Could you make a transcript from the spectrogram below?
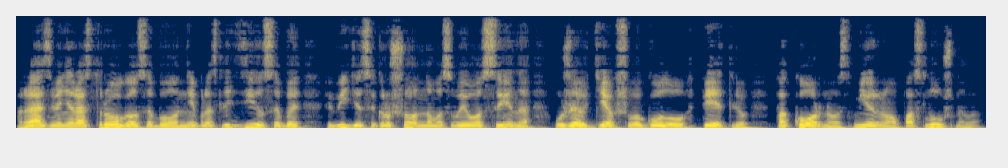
разве не растрогался бы он, не проследился бы в виде сокрушенного своего сына, уже вдевшего голову в петлю, покорного, смирного, послушного?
